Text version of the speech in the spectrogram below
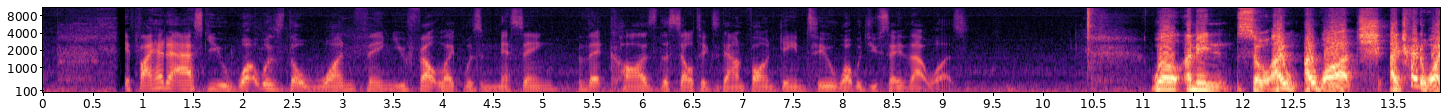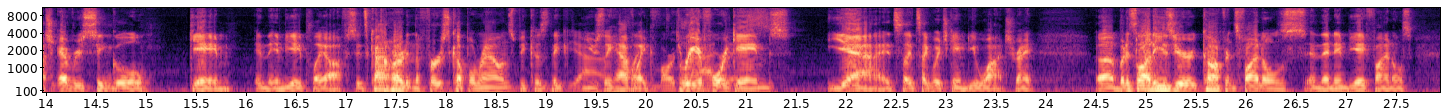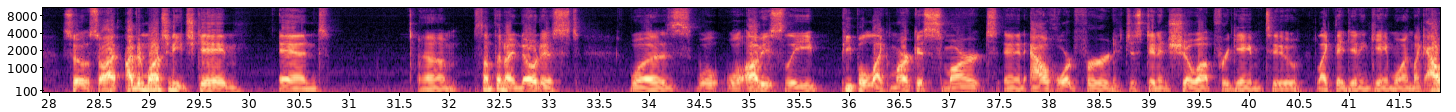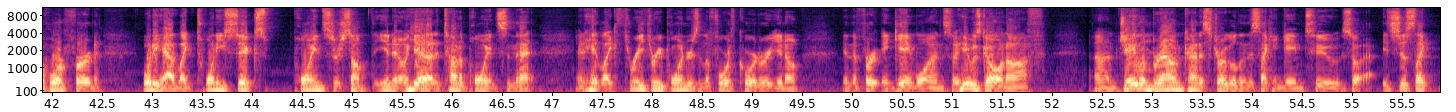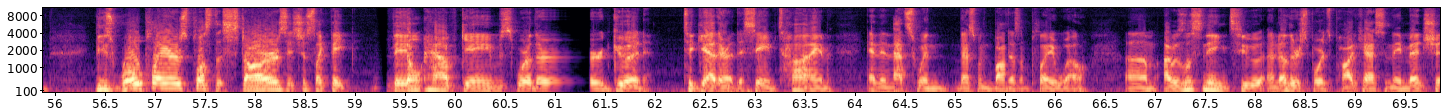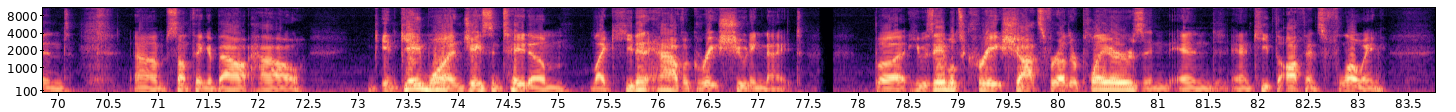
If I had to ask you what was the one thing you felt like was missing that caused the Celtics downfall in game 2, what would you say that was? Well, I mean, so I I watch I try to watch every single game in the NBA playoffs. It's kind of hard in the first couple rounds because they yeah, usually have like, like three or four games. Yeah, it's like, it's like which game do you watch, right? Uh, but it's a lot easier conference finals and then NBA finals. So so I, I've been watching each game and um, something I noticed was well well obviously people like Marcus Smart and Al Horford just didn't show up for game two like they did in game one. Like Al Horford, what he had, like 26 points or something. You know, he had a ton of points in that and hit like three three pointers in the fourth quarter. You know, in the first, in game one, so he was going off. Um, Jaylen Brown kind of struggled in the second game too. So it's just like these role players plus the stars. It's just like they they don't have games where they're good together at the same time and then that's when that's when Bob doesn't play well. Um, I was listening to another sports podcast, and they mentioned um, something about how in Game One, Jayson Tatum like he didn't have a great shooting night, but he was able to create shots for other players and and and keep the offense flowing.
